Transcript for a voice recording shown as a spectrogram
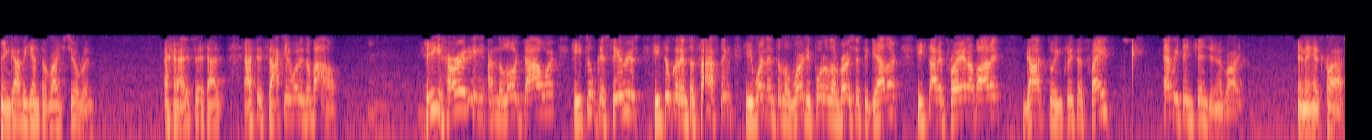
And God began to raise children. I said, that, that's exactly what it's about. He heard it on the Lord's Hour. He took it serious. He took it into fasting. He went into the Word. He put all the verses together. He started praying about it. God to increase his faith. Everything changed in his life and in his class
